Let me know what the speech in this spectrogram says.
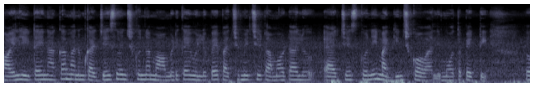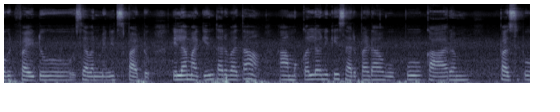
ఆయిల్ హీట్ అయినాక మనం కట్ చేసి ఉంచుకున్న మామిడికాయ ఉల్లిపాయ పచ్చిమిర్చి టమోటాలు యాడ్ చేసుకొని మగ్గించుకోవాలి మూత పెట్టి. ఒకటి ఫైవ్ టు సెవెన్ మినిట్స్ పాటు. ఇలా మగ్గిన తర్వాత ఆ ముక్కల్లోనికి సరిపడా ఉప్పు కారం పసుపు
